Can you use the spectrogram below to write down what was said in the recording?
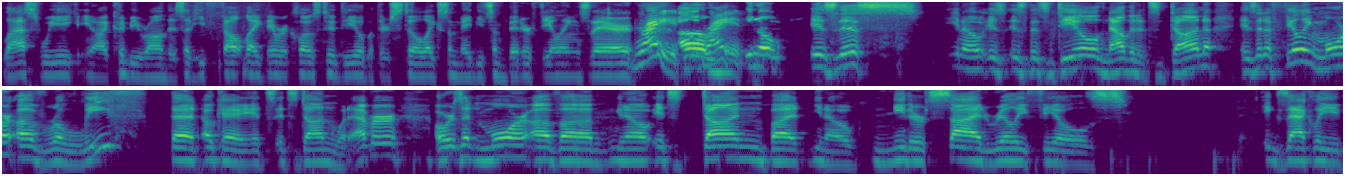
last week. You know, I could be wrong. They said he felt like they were close to a deal, but there's still like some maybe some bitter feelings there. Right. Um, right. You know, is this you know is is this deal now that it's done? Is it a feeling more of relief? that okay it's it's done whatever or is it more of um you know it's done but you know neither side really feels exactly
